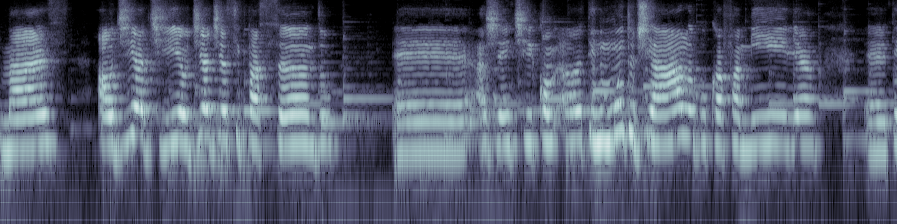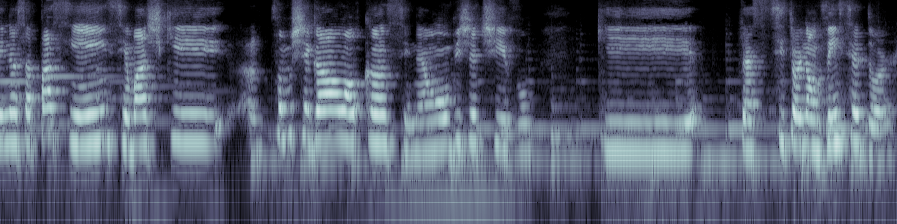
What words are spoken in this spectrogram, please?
Mas ao dia a dia, o dia a dia se passando, é, a gente tendo muito diálogo com a família, é, tendo essa paciência, eu acho que vamos chegar a um alcance, né, a um objetivo que para se tornar um vencedor,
